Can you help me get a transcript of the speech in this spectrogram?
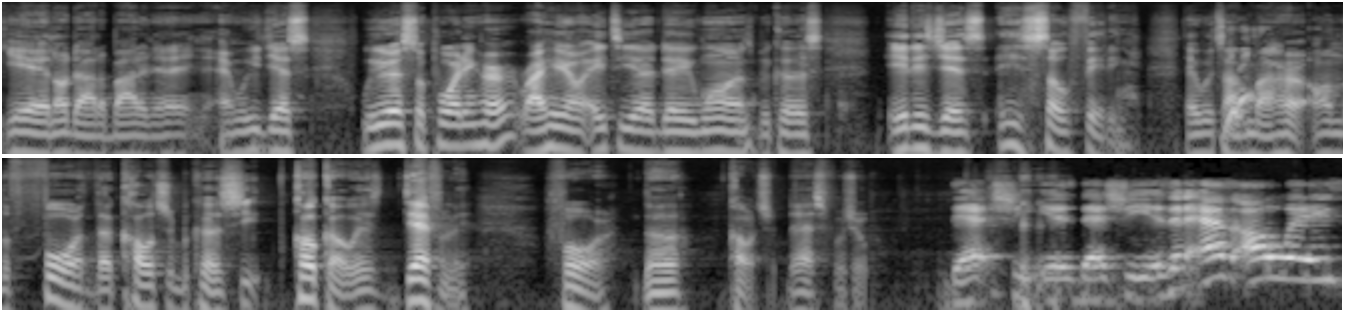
Yeah, no doubt about it. And- we just we are supporting her right here on ATL Day Ones because it is just it's so fitting that we're talking about her on the for the culture because she Coco is definitely for the culture. That's for sure. That she is, that she is. And as always,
